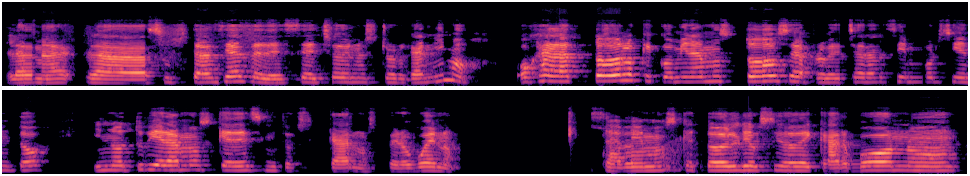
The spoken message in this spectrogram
las, las, sustancias de desecho de nuestro organismo. Ojalá todo lo que comiéramos, todo se aprovechara al 100% y no tuviéramos que desintoxicarnos. Pero bueno, sabemos que todo el dióxido de carbono,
